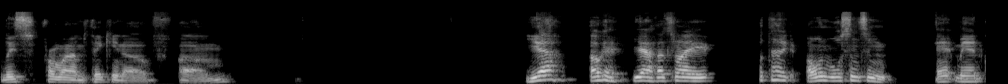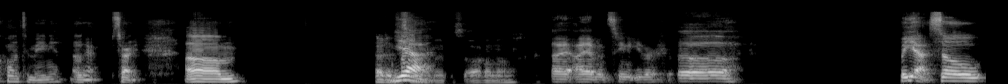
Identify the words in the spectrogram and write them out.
least from what I'm thinking of. Um Yeah, okay. Yeah, that's my what the heck? Owen Wilson's in Ant-Man Quantumania. Okay, sorry. Um I didn't Yeah. movie, so I don't know. I, I haven't seen it either. Uh, but yeah, so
